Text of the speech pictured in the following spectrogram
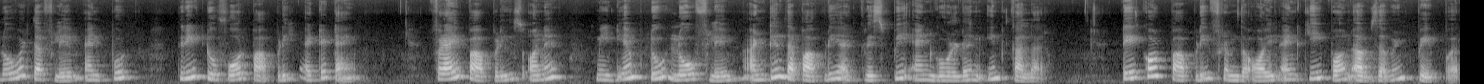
lower the flame and put 3 to 4 papdi at a time. Fry papdis on a medium to low flame until the papdi are crispy and golden in color. Take out papdi from the oil and keep on absorbent paper.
